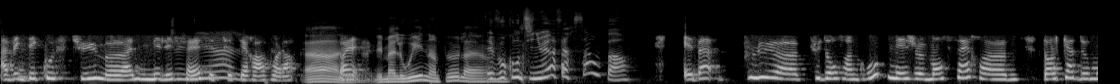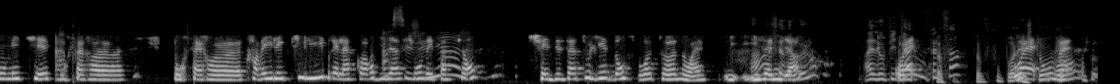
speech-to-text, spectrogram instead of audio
avec des costumes, euh, animer les Génial. fêtes, etc. Voilà. Ah, Ouais. les, les Malouines un peu là. Et vous continuez à faire ça ou pas? Et ben plus euh, plus dans un groupe, mais je m'en sers euh, dans le cadre de mon métier pour Ah faire euh, pour faire euh, travailler l'équilibre et la Ah, coordination des patients. Je fais des ateliers de danse bretonne, ouais. Ils, ils aiment bien. rigolo. À l'hôpital, Ouais. vous faites ça, ça fout pas Ouais, les jetons, ouais. genre, un peu?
